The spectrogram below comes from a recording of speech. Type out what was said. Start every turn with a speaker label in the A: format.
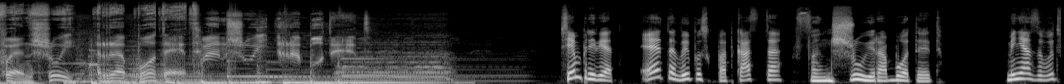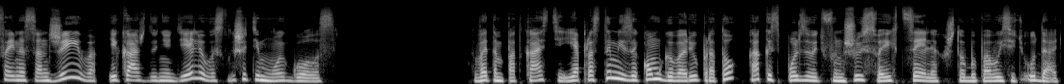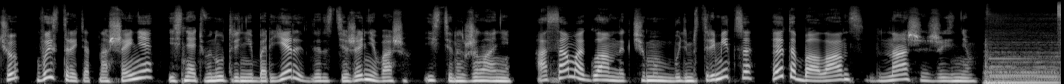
A: Фэншуй работает. Фэншуй работает.
B: Всем привет! Это выпуск подкаста «Фэншуй работает». Меня зовут Фаина Санджиева, и каждую неделю вы слышите мой голос. В этом подкасте я простым языком говорю про то, как использовать фэншуй в своих целях, чтобы повысить удачу, выстроить отношения и снять внутренние барьеры для достижения ваших истинных желаний. А самое главное, к чему мы будем стремиться, это баланс в нашей жизни.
